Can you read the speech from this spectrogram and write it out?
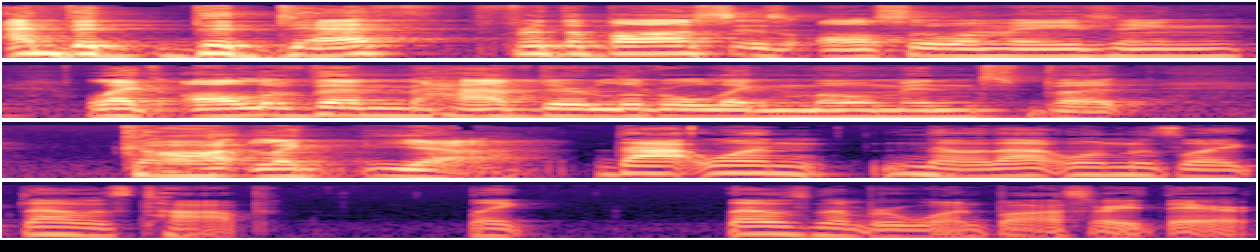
And the the death for the boss is also amazing. Like all of them have their little like moment, but God, like yeah, That one, no, that one was like that was top. Like that was number one boss right there.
